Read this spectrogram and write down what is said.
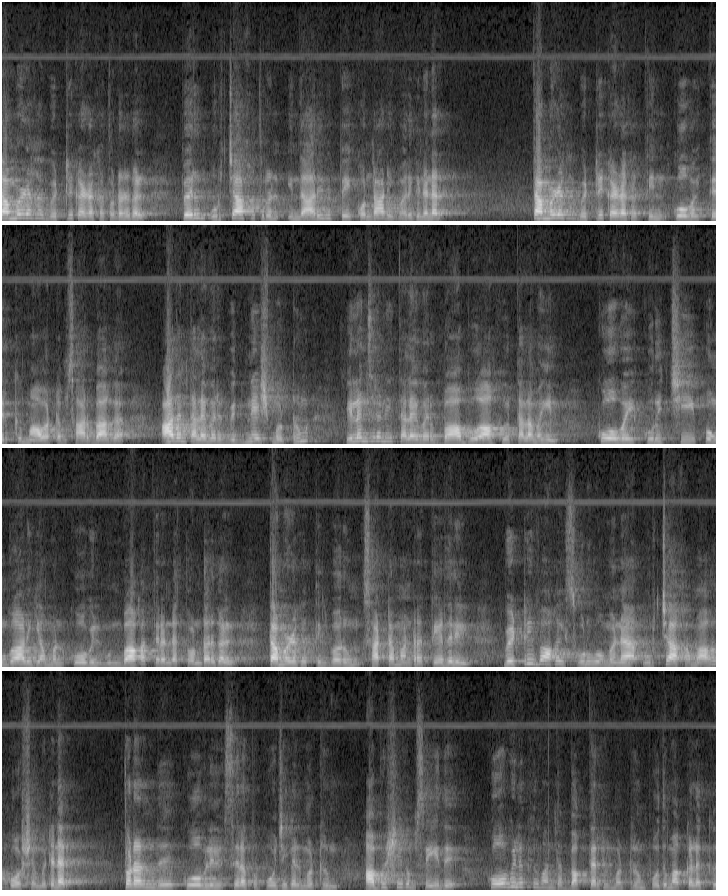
தமிழக வெற்றி கழக தொடர்கள் பெரும் உற்சாகத்துடன் இந்த அறிவிப்பை கொண்டாடி வருகின்றனர். தமிழக வெற்றி கழகத்தின் கோவை தெற்கு மாவட்டம் சார்பாக அதன் தலைவர் விக்னேஷ் மற்றும் இளைஞரணி தலைவர் பாபு ஆகியோர் தலைமையில் கோவை குறிச்சி பொங்காளியம்மன் கோவில் முன்பாக திரண்ட தொண்டர்கள் தமிழகத்தில் வரும் சட்டமன்ற தேர்தலில் வெற்றி வாகை சூடுவோம் என உற்சாகமாக கோஷமிட்டனர். தொடர்ந்து கோவிலில் சிறப்பு பூஜைகள் மற்றும் அபிஷேகம் செய்து கோவிலுக்கு வந்த பக்தர்கள் மற்றும் பொதுமக்களுக்கு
